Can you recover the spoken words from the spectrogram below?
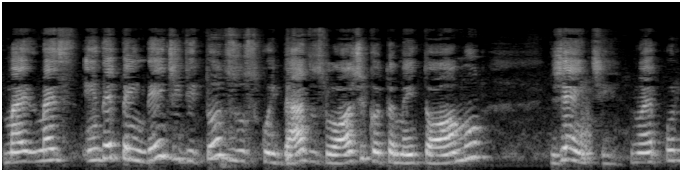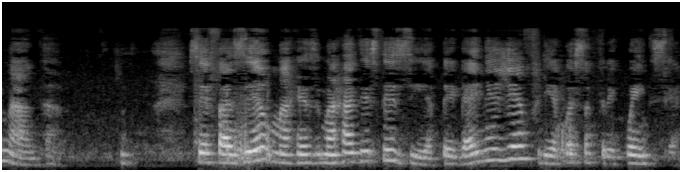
Mas, mas independente de todos os cuidados, lógico, eu também tomo. Gente, não é por nada você fazer uma, uma radiestesia, pegar energia fria com essa frequência,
